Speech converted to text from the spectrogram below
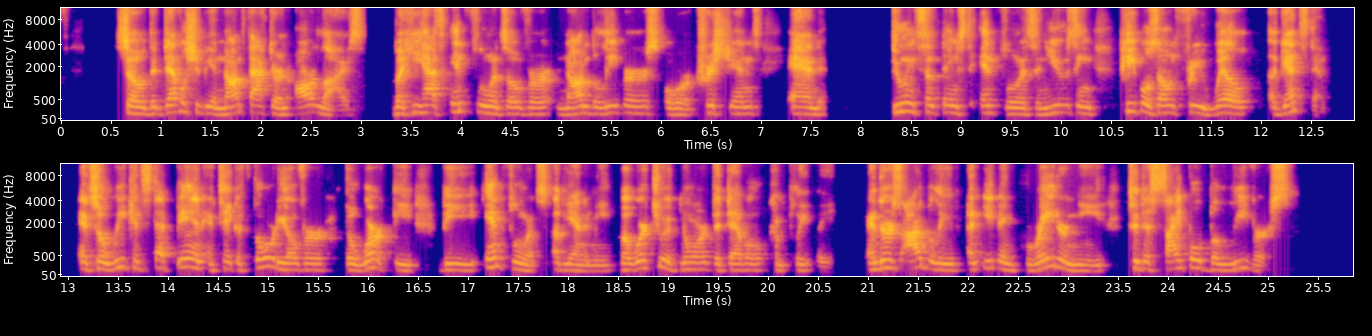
So the devil should be a non factor in our lives, but he has influence over non believers or Christians. And doing some things to influence and using people's own free will against them. And so we can step in and take authority over the work, the, the influence of the enemy, but we're to ignore the devil completely. And there's, I believe, an even greater need to disciple believers,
